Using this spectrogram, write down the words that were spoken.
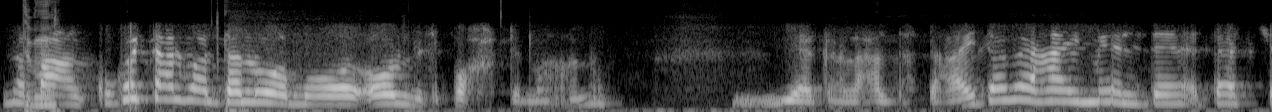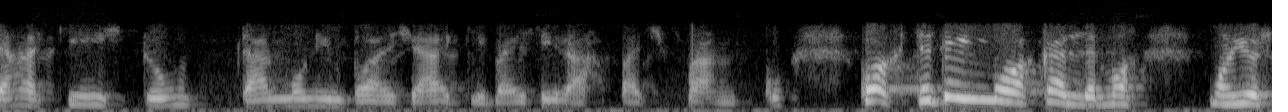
No pankku, kun talvalta luomu olisi pohtimaan. No. Ja kalhalta taita vähän mieltä, että saa kiihtuu. Täällä monin paisi häkipäisi rahpaisi pankku. Kohti timmua kalle, mo, mo just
